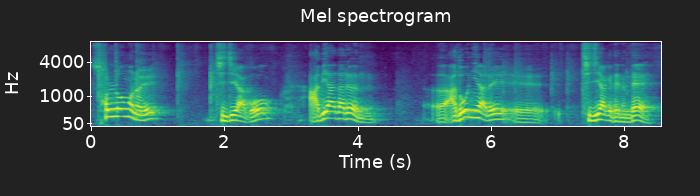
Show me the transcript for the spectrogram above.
솔로몬을 지지하고 아비아달은 어, 아도니아를 에, 지지하게 되는데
